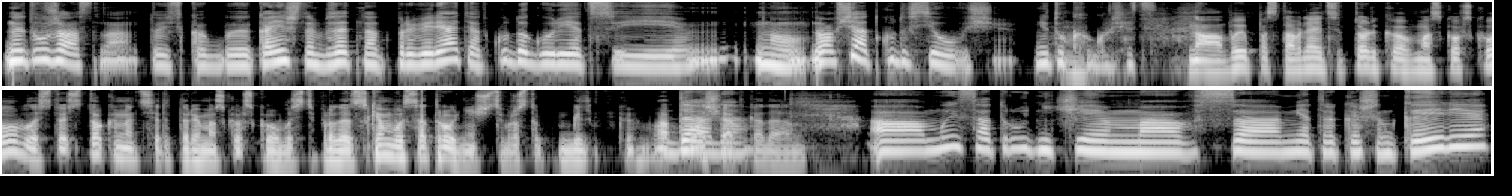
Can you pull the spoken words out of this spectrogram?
Но это ужасно. То есть, как бы, конечно, обязательно надо проверять, откуда огурец и, ну, ну вообще откуда все овощи, не только огурец. Ну, а вы поставляете только в Московскую область, то есть только на территории Московской области продается. С кем вы сотрудничаете? Просто а да, площадка, да. да. А, мы сотрудничаем а, с Метро Кэш Кэрри,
